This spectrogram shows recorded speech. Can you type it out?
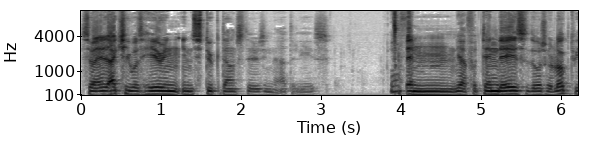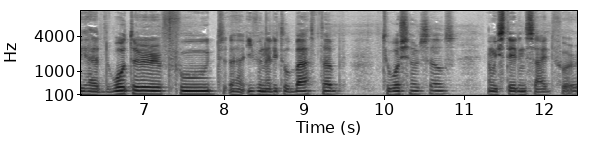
So it actually was here in, in Stuk downstairs in the ateliers. Yes. And yeah, for 10 days, doors were locked. We had water, food, uh, even a little bathtub to wash ourselves. And we stayed inside for,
